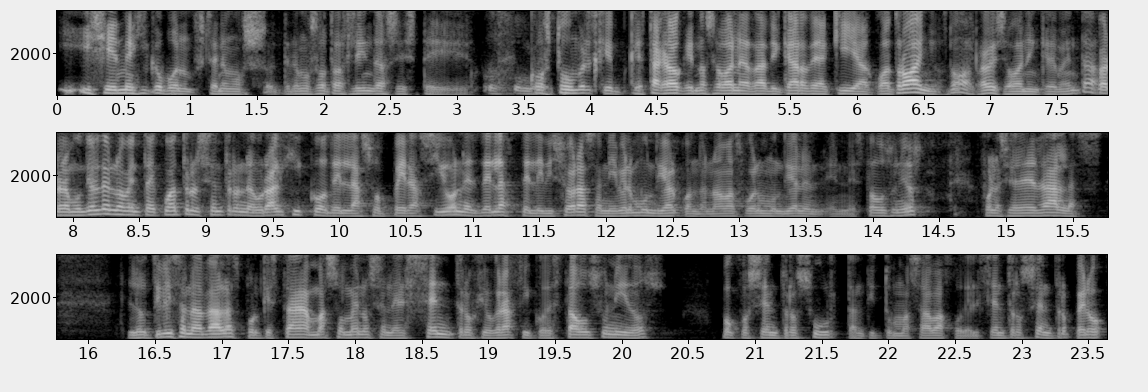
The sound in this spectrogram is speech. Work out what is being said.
Y, y si en México, bueno, pues tenemos, tenemos otras lindas este, costumbres que, que está claro que no se van a erradicar de aquí a cuatro años, ¿no? Al revés, se van a incrementar. Para el Mundial del 94, el centro neurálgico de las operaciones de las televisoras a nivel mundial, cuando nada más fue el Mundial en, en Estados Unidos, fue la ciudad de Dallas. Lo utilizan a Dallas porque está más o menos en el centro geográfico de Estados Unidos, poco centro-sur, tantito más abajo del centro-centro, pero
